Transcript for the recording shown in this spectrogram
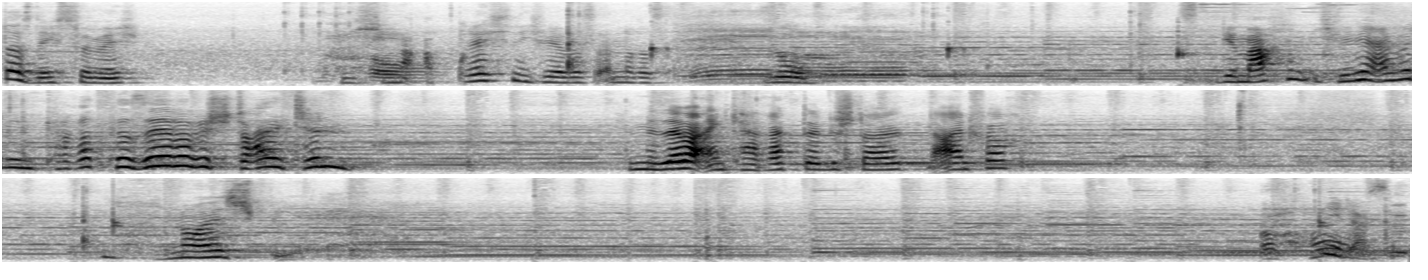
Das ist nichts für mich. Will ich mal abbrechen? Ich will was anderes. So. Wir machen, ich will mir einfach den Charakter selber gestalten. Ich will mir selber einen Charakter gestalten, einfach. Neues Spiel. Nee, danke.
